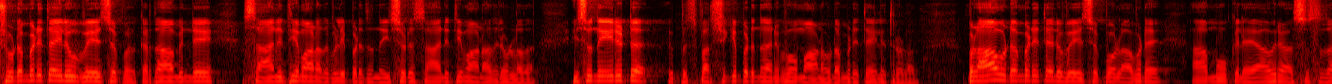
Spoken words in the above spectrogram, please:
ഷുടമ്പടി തൈലം ഉപയോഗിച്ചപ്പോൾ കർത്താവിന്റെ സാന്നിധ്യമാണ് അത് വെളിപ്പെടുത്തുന്നത്. ഈശോയുടെ സാന്നിധ്യമാണ് അതിലുള്ളത്. ഈശോ നേരിട്ട് സ്പർശിക്കപ്പെടുന്ന അനുഭവമാണ് ഉടമ്പടി തൈലത്തിലുള്ളത് അപ്പോൾ ആ ഉടമ്പടി തൈലം ഉപയോഗിച്ചപ്പോൾ അവിടെ ആ മൂക്കിലെ ആ ഒരു അസ്വസ്ഥത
